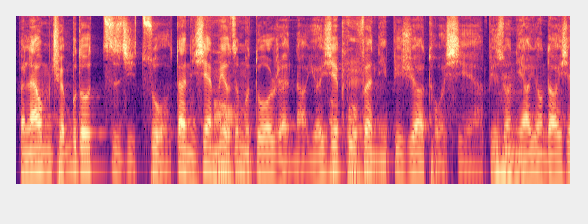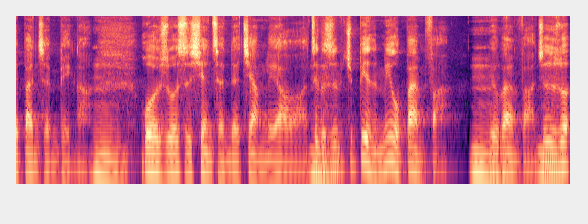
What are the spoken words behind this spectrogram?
本来我们全部都自己做，但你现在没有这么多人了，有一些部分你必须要妥协啊，比如说你要用到一些半成品啊，嗯，或者说是现成的酱料啊，这个是就变成没有办法，没有办法，就是说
